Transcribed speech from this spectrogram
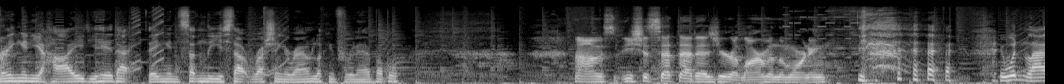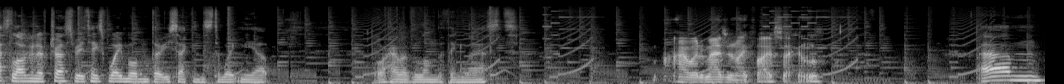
ring and you hide. You hear that thing, and suddenly you start rushing around looking for an air bubble. Uh, you should set that as your alarm in the morning. It wouldn't last long enough. Trust me, it takes way more than thirty seconds to wake me up, or however long the thing lasts. I would imagine like five seconds. Um,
